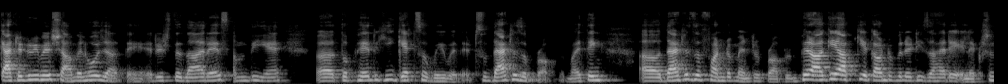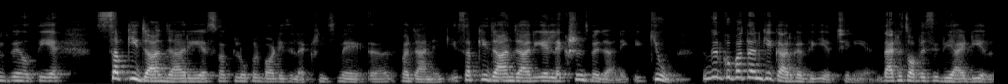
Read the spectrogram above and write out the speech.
کیٹیگری میں شامل ہو جاتے ہیں، رشتہ دار ہے سمدھی ہیں تو پھر he gets away with it so that is a problem I think that is a fundamental problem پھر آگے آپ کی اکاؤنٹیبلٹی ظاہر ہے الیکشنز میں ہوتی ہے، سب کی جان جا رہی ہے اس وقت لوکل باڈیز الیکشنز میں پر جانے کی، سب کی جان جا رہی ہے الیکشنز میں جانے کی. کیوں؟ کیونکہ ان کو پتہ ان کی کارکردگی اچھی نہیں ہے. That is obviously the ideal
